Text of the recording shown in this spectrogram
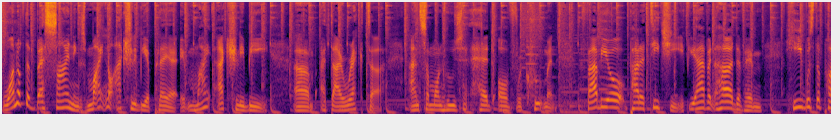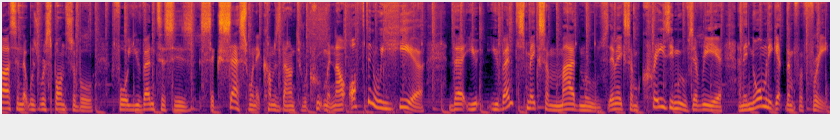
One of the best signings might not actually be a player, it might actually be um, a director and someone who's head of recruitment. Fabio Paratici, if you haven't heard of him, he was the person that was responsible for Juventus's success when it comes down to recruitment. Now, often we hear that Ju- Juventus makes some mad moves. They make some crazy moves every year, and they normally get them for free.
